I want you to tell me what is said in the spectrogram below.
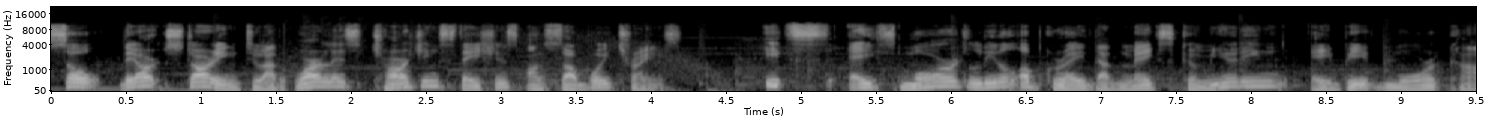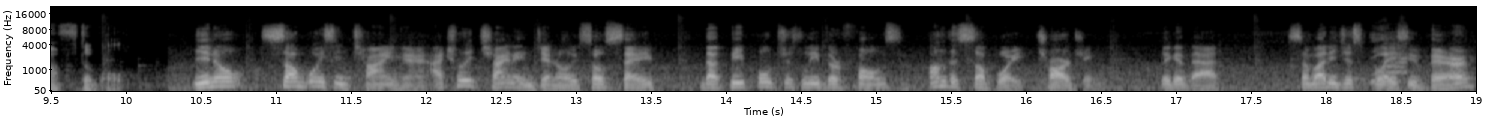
So they are starting to add wireless charging stations on subway trains. It's a smart little upgrade that makes commuting a bit more comfortable. You know, subways in China, actually China in general is so safe that people just leave their phones on the subway charging. Look at that. Somebody just places it there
